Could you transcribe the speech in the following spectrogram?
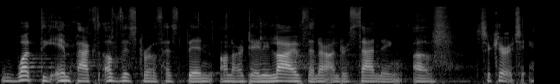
what the impact of this growth has been on our daily lives and our understanding of security.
